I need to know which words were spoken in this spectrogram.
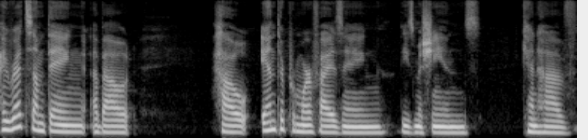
I read something about how anthropomorphizing these machines can have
